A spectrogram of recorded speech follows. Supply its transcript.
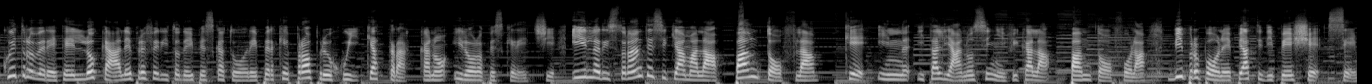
Qui troverete il locale preferito dei pescatori perché è proprio qui che attraccano i loro pescherecci. Il ristorante si chiama la Pantofla che in italiano significa la pantofola. Vi propone piatti di pesce semplici,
